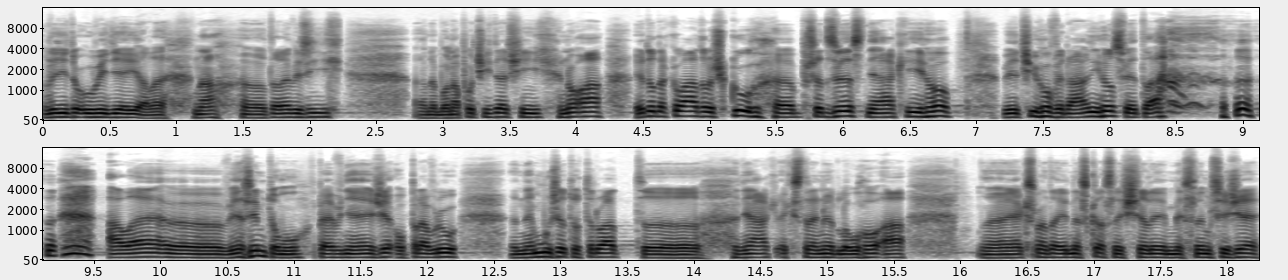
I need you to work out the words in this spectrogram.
lidi to uvidějí, ale na eh, televizích eh, nebo na počítačích. No a je to taková trošku předzvěst nějakého většího vydálního světa, ale věřím tomu pevně, že opravdu nemůže to trvat eh, nějak extrémně dlouho a eh, jak jsme tady dneska slyšeli, myslím si, že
